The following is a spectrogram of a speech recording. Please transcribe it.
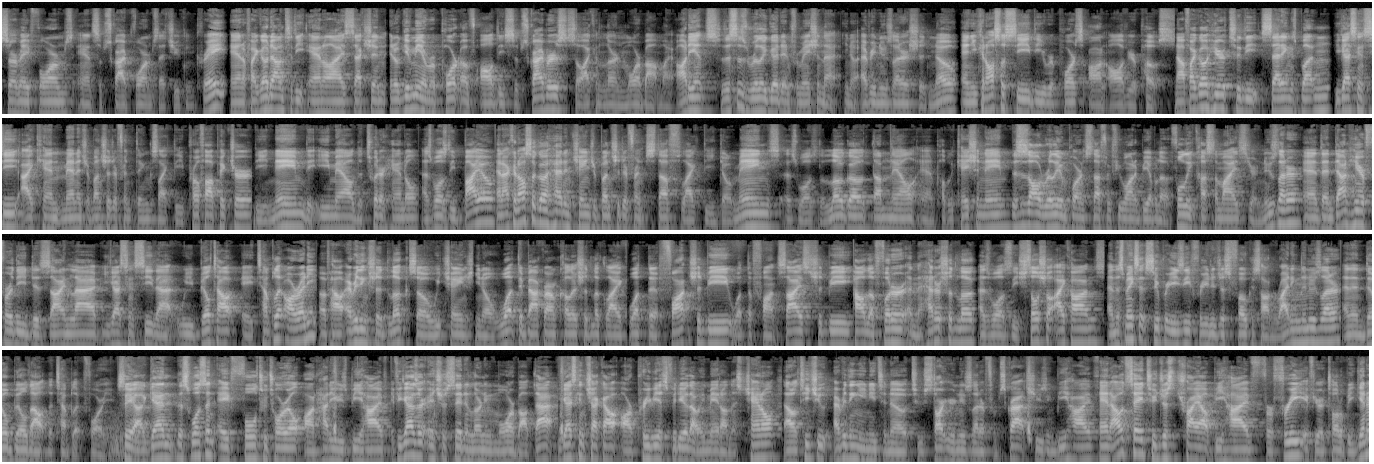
survey forms, and subscribe forms that you can create. And if I go down to the analyze section, it'll give me a report of all these subscribers so I can learn more about my audience audience. So this is really good information that, you know, every newsletter should know. And you can also see the reports on all of your posts. Now, if I go here to the settings button, you guys can see I can manage a bunch of different things like the profile picture, the name, the email, the Twitter handle, as well as the bio. And I can also go ahead and change a bunch of different stuff like the domains, as well as the logo, thumbnail, and publication name. This is all really important stuff if you want to be able to fully customize your newsletter. And then down here for the design lab, you guys can see that we built out a template already of how everything should look. So we changed, you know, what the background color should look like, what the font should be, what the font size should be, how the footer and the header should look, as well as the social icons. And this makes it super easy for you to just focus on writing the newsletter and then they'll build out the template for you. So yeah, again, this wasn't a full tutorial on how to use Beehiiv. If you guys are interested in learning more about that, you guys can check out our previous video that we made on this channel. That'll teach you everything you need to know to start your newsletter from scratch using Beehiiv. And I would say to just try out Beehiiv for free if you're a total beginner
